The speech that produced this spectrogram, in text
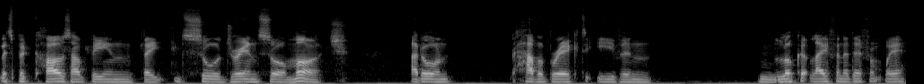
It's because I've been like so drained so much, I don't have a break to even mm. look at life in a different way.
